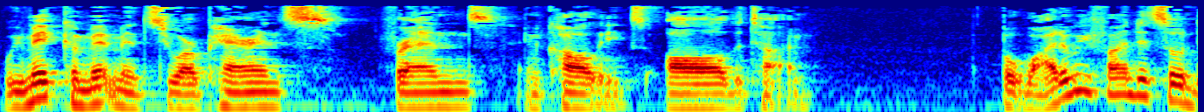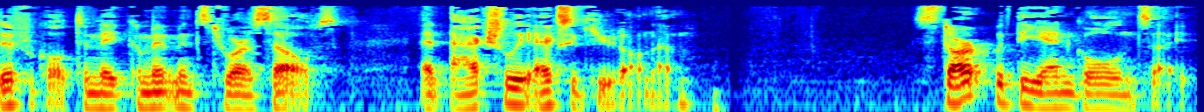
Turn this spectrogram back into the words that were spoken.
We make commitments to our parents, friends, and colleagues all the time. But why do we find it so difficult to make commitments to ourselves and actually execute on them? Start with the end goal in sight.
